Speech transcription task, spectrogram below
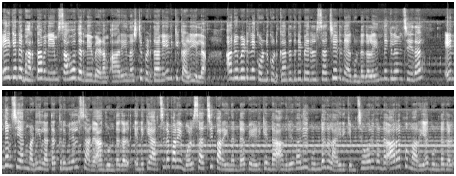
എനിക്ക് എന്റെ ഭർത്താവിനെയും സഹോദരനെയും വേണം. ആരെയും നഷ്ടപ്പെടുത്താൻ എനിക്ക് കഴിയില്ല. അനുപേട്ടനെ കൊണ്ടു കൊടുക്കാത്തതിന്റെ പേരിൽ സച്ചേട്ടനെ ആ ഗുണ്ടകൾ എന്തെങ്കിലും ചെയ്താൽ എന്തും ചെയ്യാൻ മടിയില്ലാത്ത ക്രിമിനൽസ് ആണ് ആ ഗുണ്ടകൾ. എനിക്ക് അർച്ചന പറയുമ്പോൾ സച്ചി പറയുന്നുണ്ട് പേടിക്കേണ്ട അവർ വലിയ ഗുണ്ടകളായിരിക്കും. ചോര കണ്ട് അറപ്പ് മാറിയ ഗുണ്ടകൾ.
